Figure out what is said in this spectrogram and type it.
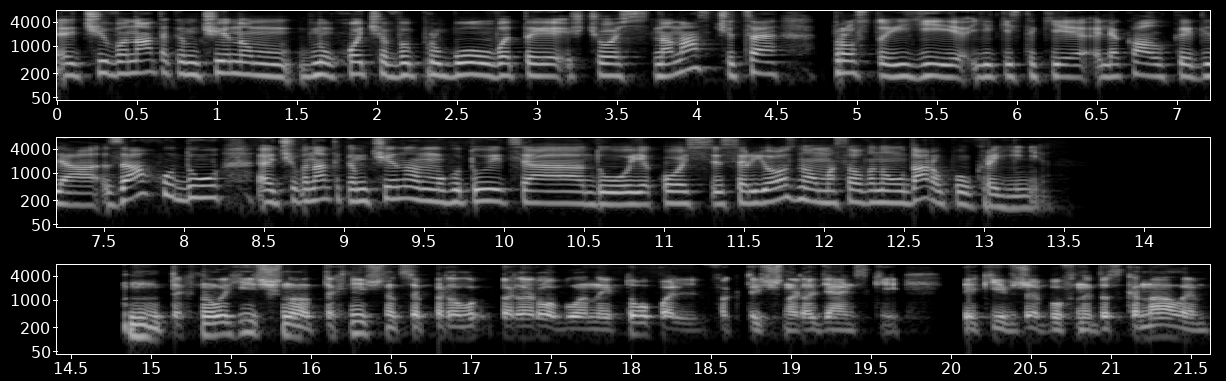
Е, Чи вона таким чином ну хоче випробовувати щось на нас? Чи це просто її якісь такі лякалки для заходу? Е, Чи вона таким чином готується до якогось серйозного масованого удару по Україні? Технологічно, технічно це перероблений тополь, фактично радянський, який вже був недосконалим.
